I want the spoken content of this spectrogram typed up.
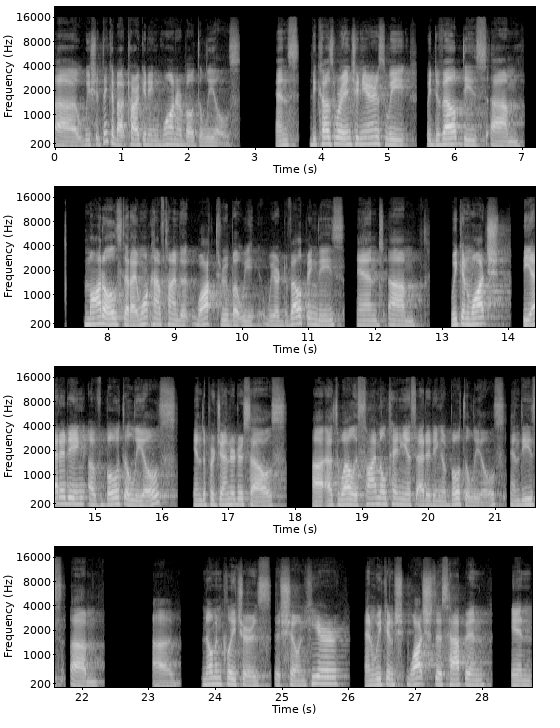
uh, we should think about targeting one or both alleles. And because we're engineers, we, we developed these um, models that I won't have time to walk through, but we, we are developing these. And um, we can watch the editing of both alleles in the progenitor cells, uh, as well as simultaneous editing of both alleles. And these um, uh, nomenclature is, is, shown here. And we can watch this happen in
